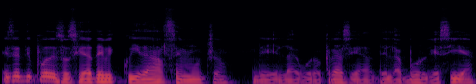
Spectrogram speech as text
Este tipo de sociedad debe cuidarse mucho de la burocracia, de la burguesía.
